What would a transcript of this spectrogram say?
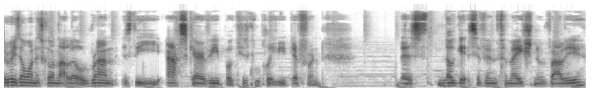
the reason I wanted to go on that little rant is the Ask Gary Vee book is completely different. There's nuggets of information and value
